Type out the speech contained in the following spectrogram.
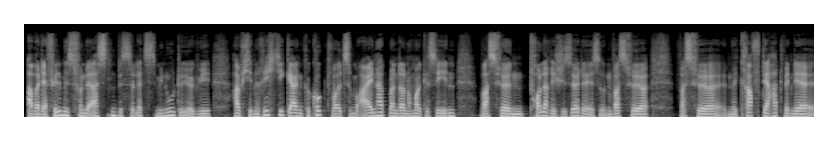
aber der Film ist von der ersten bis zur letzten Minute irgendwie, habe ich ihn richtig gern geguckt, weil zum einen hat man da nochmal gesehen, was für ein toller Regisseur der ist und was für, was für eine Kraft der hat, wenn der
